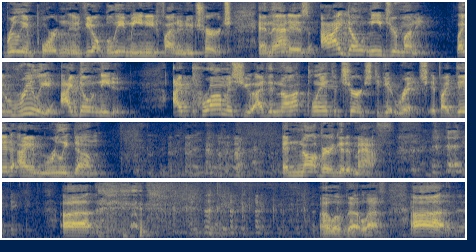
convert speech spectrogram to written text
really important, and if you don't believe me, you need to find a new church, and that is, I don't need your money. Like, really, I don't need it. I promise you, I did not plant a church to get rich. If I did, I am really dumb and not very good at math. Uh, I love that laugh. Uh,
